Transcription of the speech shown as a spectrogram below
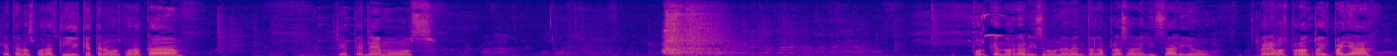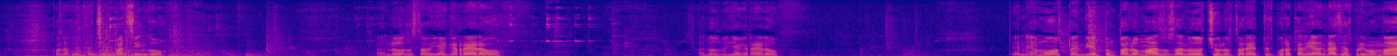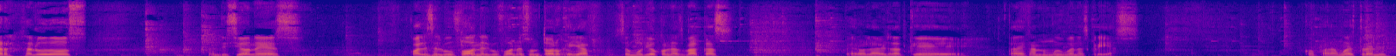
¿Qué tenemos por aquí? ¿Qué tenemos por acá? ¿Qué tenemos? ¿Por qué no organizan un evento en la Plaza Belisario? Esperemos pronto ir para allá con la gente de Chilpancingo. Saludos hasta Villaguerrero. Saludos Villaguerrero. Tenemos pendiente un palomazo. Saludos chulos toretes, pura calidad. Gracias primo Mar. Saludos. Bendiciones. ¿Cuál es el bufón? El bufón es un toro que ya se murió con las vacas. Pero la verdad que está dejando muy buenas crías para muestra el,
